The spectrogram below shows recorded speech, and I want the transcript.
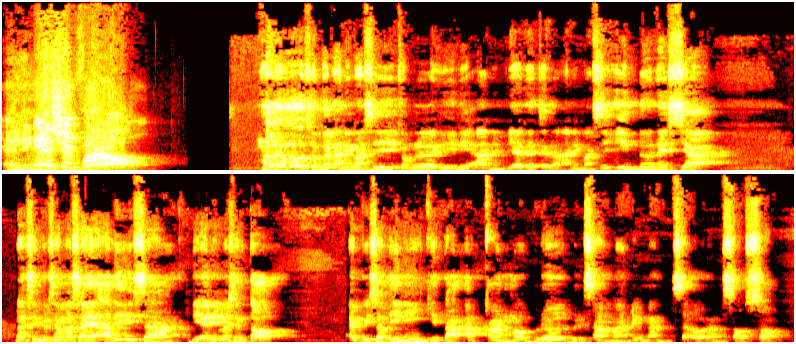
Animation for all. Halo sobat animasi, kembali lagi di Animpiade channel animasi Indonesia. Masih bersama saya Ali Isa di Animation Talk. Episode ini kita akan ngobrol bersama dengan seorang sosok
